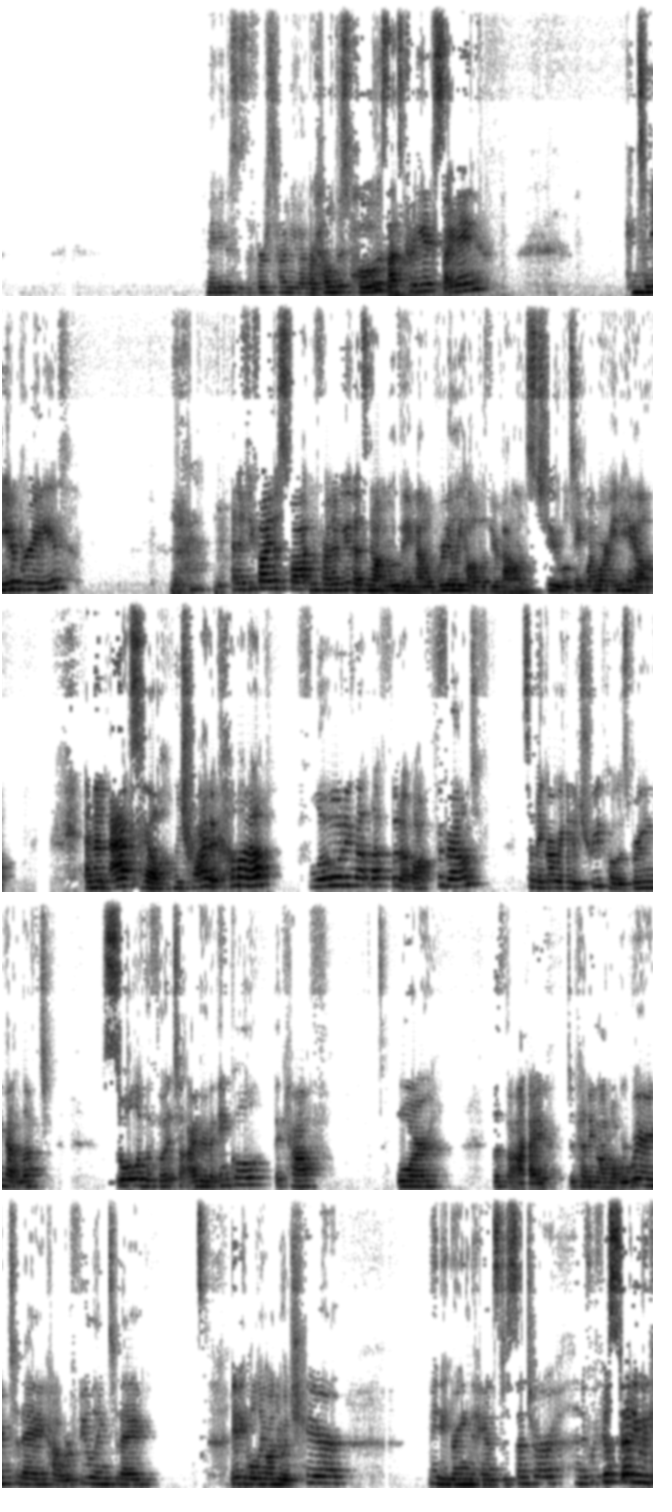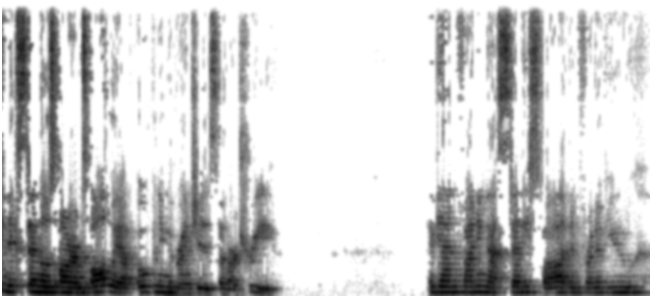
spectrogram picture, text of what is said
Maybe this is the first time you've ever held this pose. That's pretty exciting. Continue to breathe. And if you find a spot in front of you that's not moving, that'll really help with your balance too. We'll take one more inhale. And then exhale, we try to come on up, floating that left foot up off the ground to make our way to tree pose, bringing that left sole of the foot to either the ankle, the calf, or the thigh, depending on what we're wearing today, how we're feeling today maybe holding onto a chair, maybe bringing the hands to center. And if we feel steady, we can extend those arms all the way up, opening the branches of our tree. Again, finding that steady spot in front of you.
